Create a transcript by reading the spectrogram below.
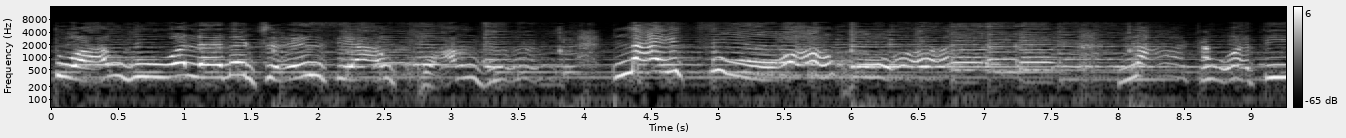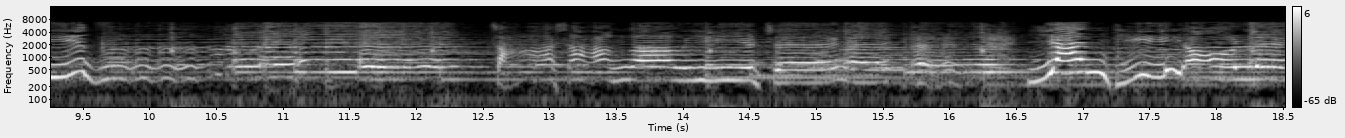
端过来的针线筐子来做活，拿着笛子扎上一针，眼底要来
